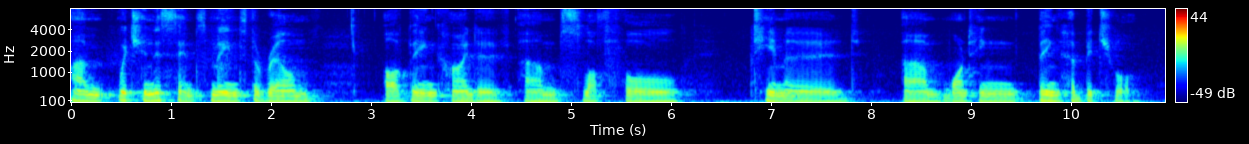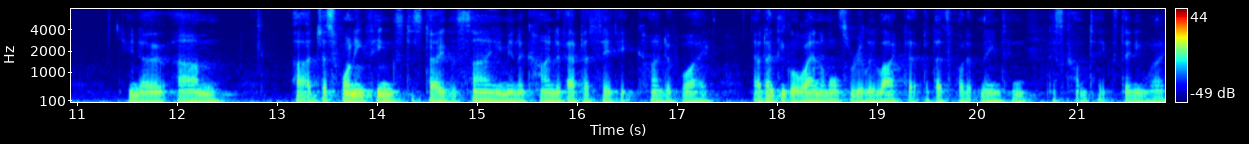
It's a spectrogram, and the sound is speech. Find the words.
um, which in this sense means the realm of being kind of um, slothful, timid, um, wanting, being habitual you know, um, uh, just wanting things to stay the same in a kind of apathetic kind of way. I don't think all animals really like that, but that's what it means in this context anyway.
